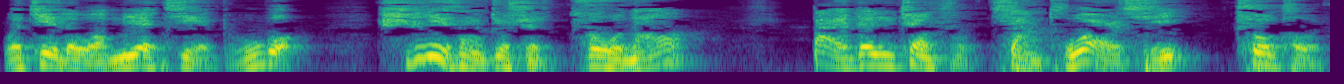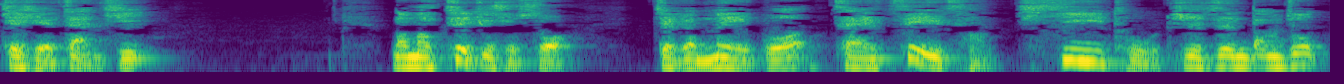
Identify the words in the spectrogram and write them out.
我记得我们也解读过，实际上就是阻挠拜登政府向土耳其出口这些战机。那么这就是说，这个美国在这场稀土之争当中，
